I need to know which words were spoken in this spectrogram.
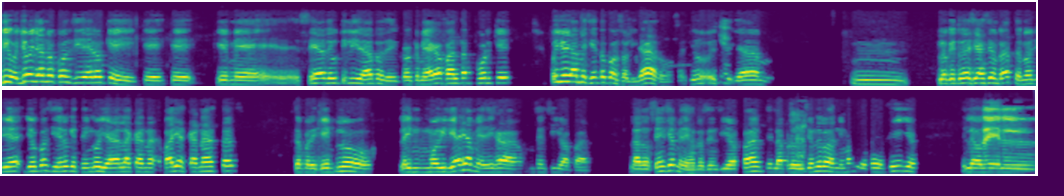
digo, yo ya no considero que, que, que, que me sea de utilidad o, de, o que me haga falta porque, pues yo ya me siento consolidado, o sea, yo este, ya, mm, lo que tú decías hace un rato, ¿no? Yo, ya- yo considero que tengo ya la cana- varias canastas, o sea, por ejemplo, la inmobiliaria me deja un sencillo aparte, la docencia me deja otro sencillo aparte, la producción de los animales otro sencillo, lo del,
